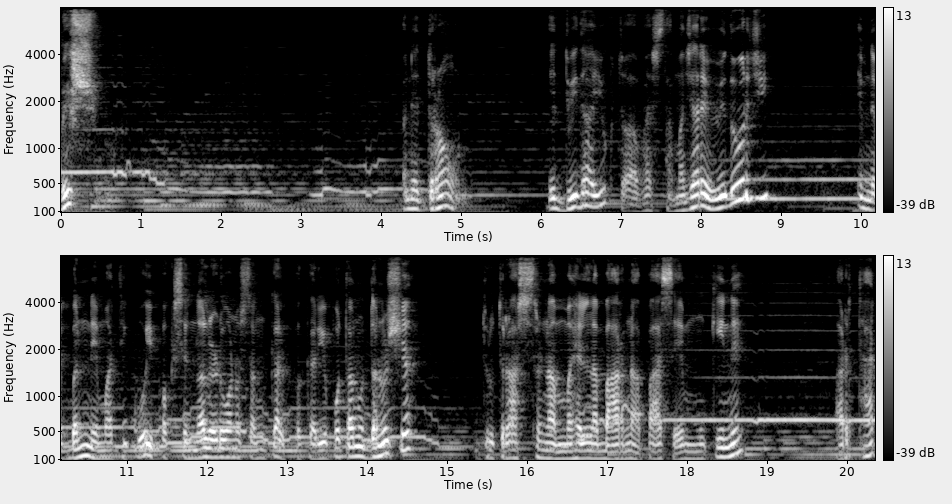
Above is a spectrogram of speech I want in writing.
ભીષ્મ અને દ્રોણ એ દ્વિધાયુક્ત અવસ્થામાં. જ્યારે વિદુરજી એમને બંનેમાંથી કોઈ પક્ષે ન લડવાનો સંકલ્પ કર્યો. પોતાનું ધનુષ્ય ધૃતરાષ્ટ્રના મહેલના બારના પાસે મૂકીને, અર્થાત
